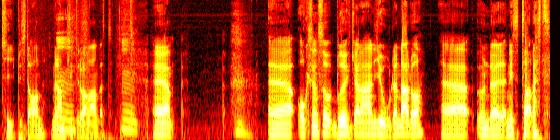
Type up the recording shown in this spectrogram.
typ i stan, men han Mm. tyckte det var landet. Mm. Eh, eh, och sen så brukade han jorden där då, eh, under 90-talet.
